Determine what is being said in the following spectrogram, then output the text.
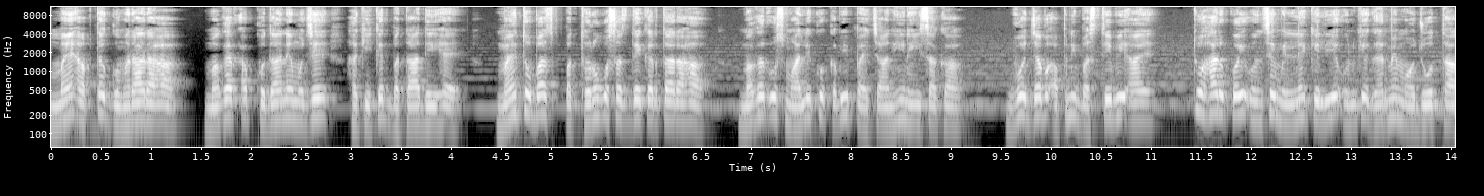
मैं अब तक गुमराह रहा, मगर अब खुदा ने मुझे हकीकत बता दी है। मैं तो बस पत्थरों को सजदे करता रहा, मगर उस मालिक को कभी पहचान ही नहीं सका। वो जब अपनी बस्ती भी आए तो हर कोई उनसे मिलने के लिए उनके घर में मौजूद था,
